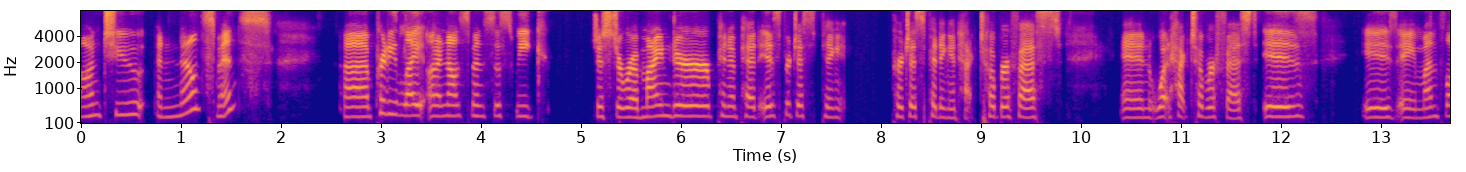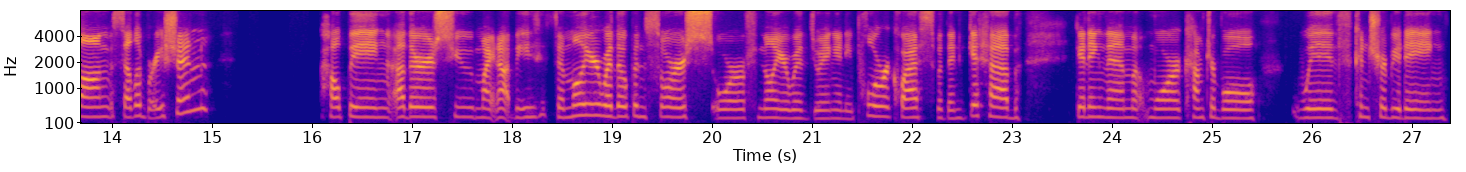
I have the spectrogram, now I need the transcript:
on to announcements. Uh, pretty light on announcements this week. Just a reminder, Pinniped is participating, participating in Hacktoberfest. And what Hacktoberfest is, is a month-long celebration helping others who might not be familiar with open source or familiar with doing any pull requests within GitHub, getting them more comfortable with contributing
